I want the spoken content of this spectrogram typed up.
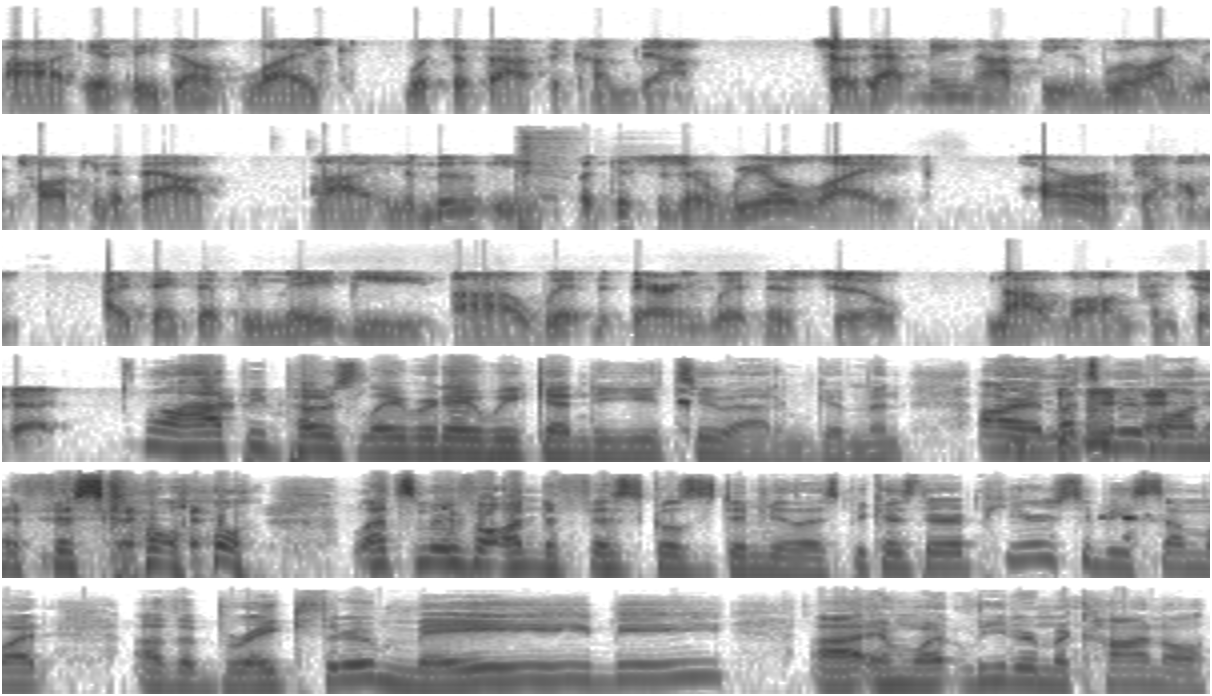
uh, if they don't like what's about to come down. So that may not be the Mulan you're talking about uh, in the movies, but this is a real life horror film. I think that we may be uh, wit- bearing witness to not long from today. Well, happy post Labor Day weekend to you too, Adam Goodman. All right, let's move on to fiscal. let's move on to fiscal stimulus because there appears to be somewhat of a breakthrough, maybe, uh, in what Leader McConnell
